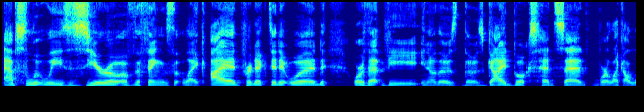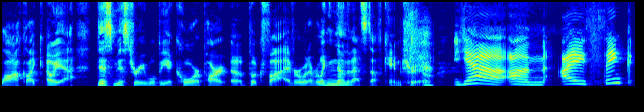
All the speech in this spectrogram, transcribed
absolutely zero of the things that like I had predicted it would or that the you know those those guidebooks had said were like a lock like oh yeah this mystery will be a core part of book 5 or whatever like none of that stuff came true. Yeah, um I think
